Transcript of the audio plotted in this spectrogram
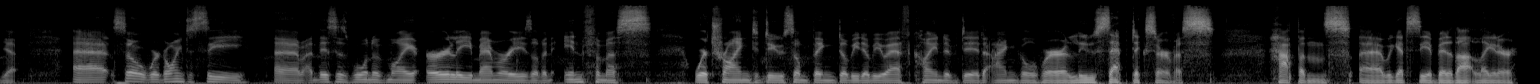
Yeah. Uh, so we're going to see, um, and this is one of my early memories of an infamous. We're trying to do something WWF kind of did angle where a loose septic service happens. Uh, we get to see a bit of that later,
